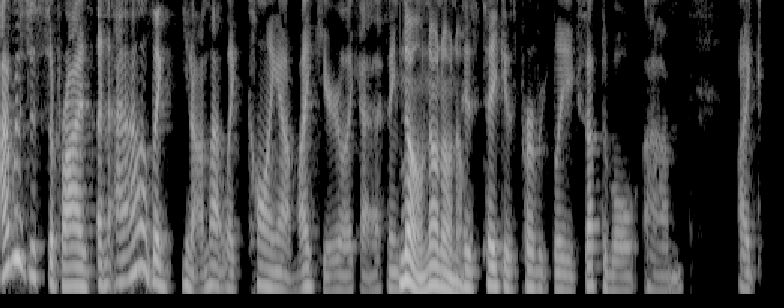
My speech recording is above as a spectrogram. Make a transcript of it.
I was just surprised. And I don't think, you know, I'm not like calling out Mike here. Like, I think no, no, no, no. His take is perfectly acceptable. Um, like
